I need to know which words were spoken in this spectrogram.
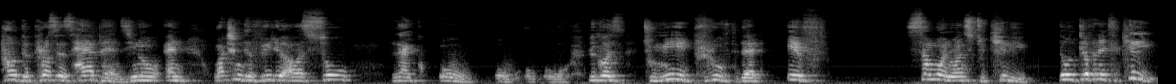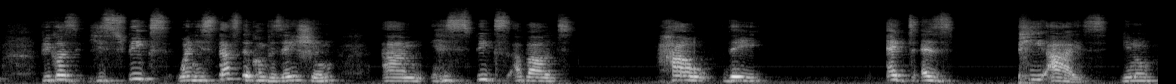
how the process happens, you know, and watching the video, I was so like, oh, oh, oh, oh. Because to me, it proved that if someone wants to kill you, they'll definitely kill you. Because he speaks, when he starts the conversation, um, he speaks about how they act as PIs, you know,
